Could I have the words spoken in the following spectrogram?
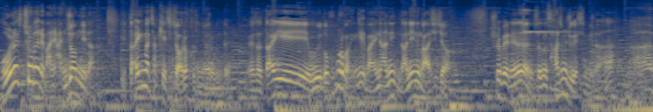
원래 스트로베리를 많이 안 좋아합니다. 이 딸기맛 찾기 진짜 어렵거든요, 여러분들. 그래서 딸기 우유도 호불호가 굉장히 많이 나뉘, 나뉘는 거 아시죠? 스트로베리는 저는 4점 주겠습니다. 아,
